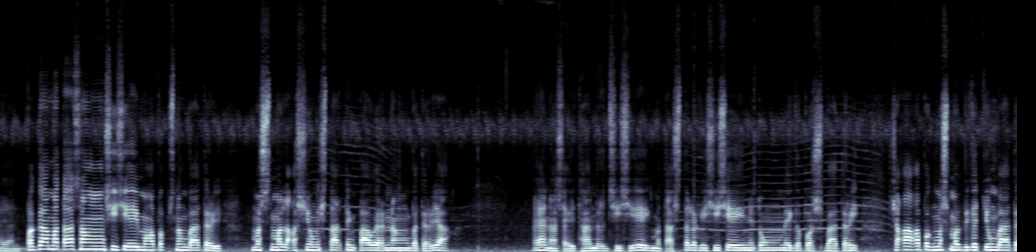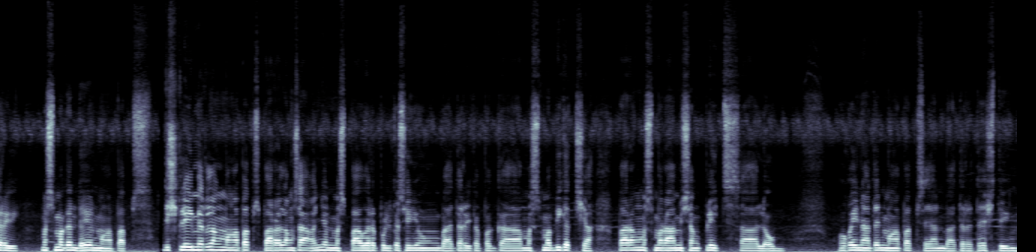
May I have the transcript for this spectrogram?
Ayan. Pagka mataas ang CCA mga paps ng battery, mas malakas yung starting power ng baterya. Ayan nasa 800 cca mataas talaga yung cca nitong megaforce battery. Tsaka kapag mas mabigat yung battery mas maganda yon mga paps. Disclaimer lang mga paps para lang sa akin yon mas powerful kasi yung battery kapag uh, mas mabigat siya parang mas marami siyang plates sa loob. Okay natin mga paps. Ayan battery testing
